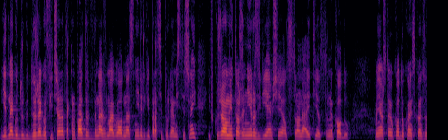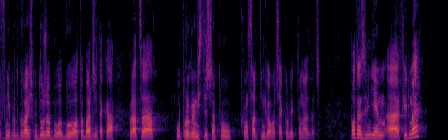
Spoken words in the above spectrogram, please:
jednego dużego feature'a tak naprawdę wymaga od nas niewielkiej pracy programistycznej i wkurzało mnie to, że nie rozwijałem się od strony IT, od strony kodu. Ponieważ tego kodu koniec końców nie produkowaliśmy dużo, było, było to bardziej taka praca półprogramistyczna, półkonsultingowa, czy jakkolwiek to nazwać. Potem zmieniłem firmę, E,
